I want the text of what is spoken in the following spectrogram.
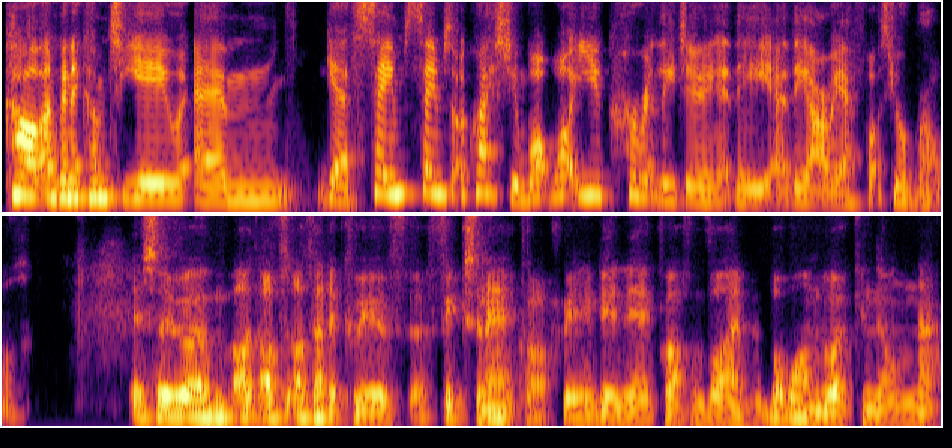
Carl, I'm going to come to you. Um, yeah, same same sort of question. What what are you currently doing at the at the RAF? What's your role? So um, I've, I've had a career of fixing aircraft really and being in the aircraft environment. But what I'm working on now,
